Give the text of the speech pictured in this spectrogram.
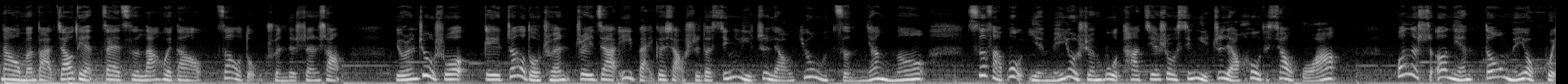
那我们把焦点再次拉回到赵斗淳的身上。有人就说，给赵斗淳追加一百个小时的心理治疗又怎样呢？司法部也没有宣布他接受心理治疗后的效果啊。关了十二年都没有悔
